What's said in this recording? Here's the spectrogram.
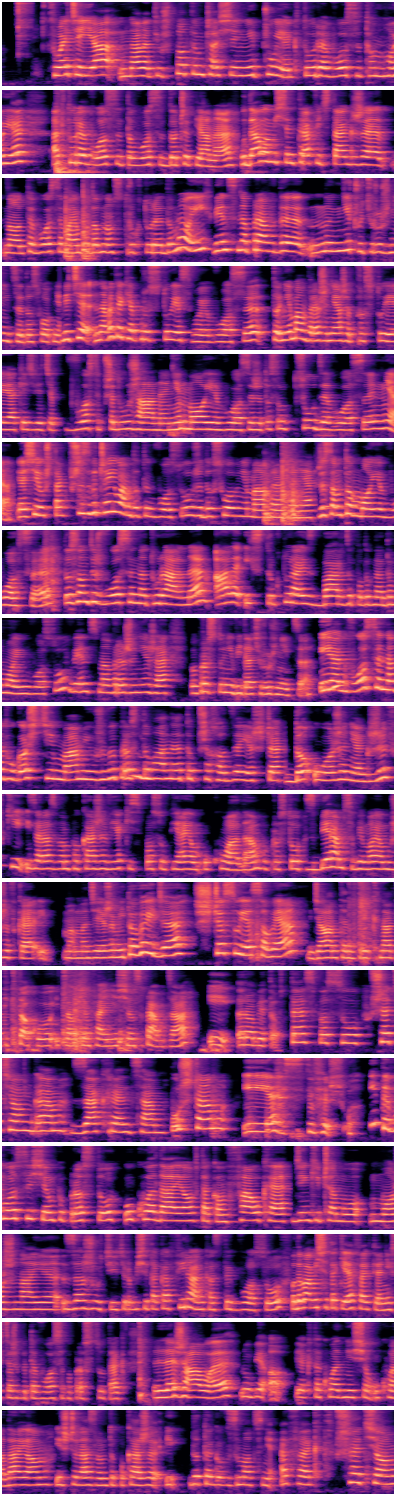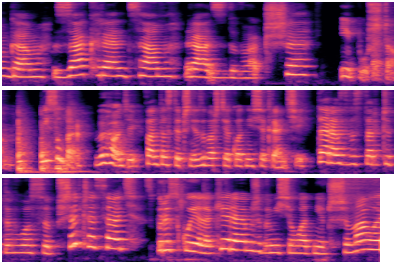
Słuchajcie, ja nawet już po tym czasie nie czuję, które włosy to moje, a które włosy to włosy doczepiane. Udało mi się trafić tak, że no, te włosy mają podobną strukturę do moich, więc naprawdę no, nie czuć różnicy dosłownie. Wiecie, nawet jak ja prostuję swoje włosy, to nie mam wrażenia, że prostuję jakieś, wiecie, włosy przedłużane, nie moje włosy, że to są cudze włosy. Nie. Ja się już tak przyzwyczaiłam do tych włosów, że dosłownie mam wrażenie, że są to moje włosy. To są też włosy naturalne, ale ich struktura jest bardzo podobna do moich włosów, więc mam wrażenie, że po prostu nie widać różnicy. I jak włosy na długości mam już wyprostowane, to przechodzę jeszcze do ułożenia grzywki i zaraz Wam pokażę, w jaki sposób ja ją układam. Po prostu zbieram sobie moją grzywkę i mam nadzieję, że mi to wyjdzie. Szczesuję sobie. Widziałam ten trik na TikToku i całkiem fajnie się sprawdza. I robię to w ten sposób. Przeciągam, zakręcam, puszczam i jest, wyszło. I te włosy się po prostu układają w taką fałkę, dzięki czemu można je zarzucić. Robi się taka firanka z tych włosów. Podoba mi się taki efekt. Ja nie chcę, żeby te włosy po prostu tak leżały. Lubię, o, jak tak ładnie się układają. Jeszcze raz to pokażę i do tego wzmocnię efekt. Przeciągam, zakręcam. Raz, dwa, trzy i puszczam. I super, wychodzi. Fantastycznie, zobaczcie jak ładnie się kręci. Teraz wystarczy te włosy przeczesać. Spryskuję lakierem, żeby mi się ładnie trzymały.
